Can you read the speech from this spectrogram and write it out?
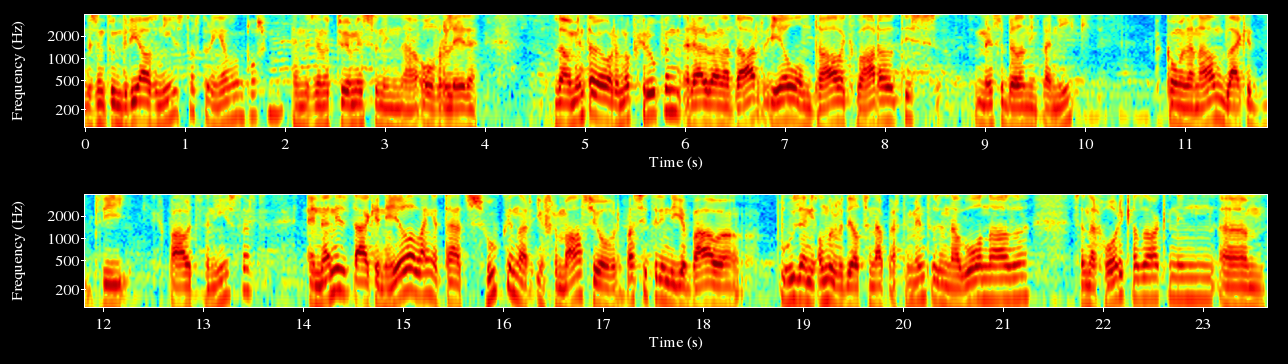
Er zijn toen drie huizen ingestort door een gasontploffing en er zijn ook twee mensen in uh, overleden. Op dat moment dat we worden opgeroepen, rijden we naar daar, heel onduidelijk waar dat het is. Mensen bellen in paniek. We komen dan aan, blijken drie gebouwen te zijn ingestort. En dan is het eigenlijk een hele lange tijd zoeken naar informatie over wat zit er in die gebouwen, hoe zijn die onderverdeeld? Zijn appartementen, zijn dat woonhuizen, zijn daar horecazaken in? Um,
